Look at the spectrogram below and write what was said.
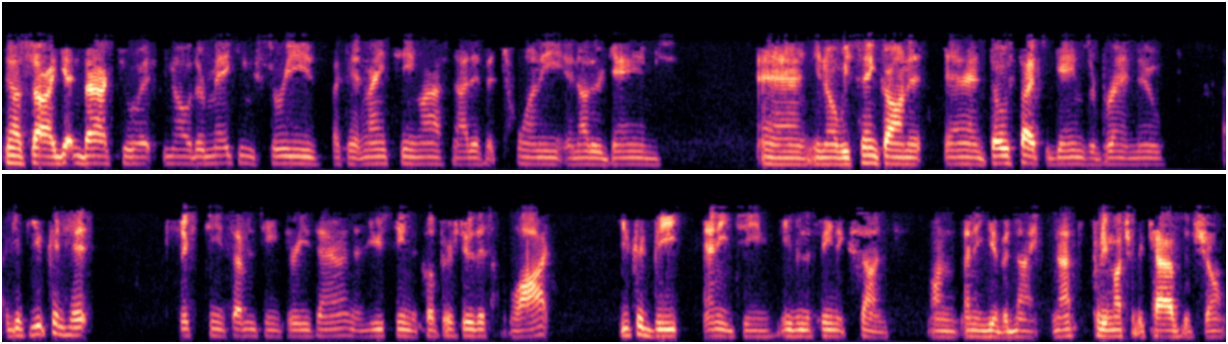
you know, sorry, getting back to it, you know, they're making threes like at 19 last night, if at 20 in other games. And, you know, we think on it, and those types of games are brand new. Like if you can hit 16, 17 threes, Aaron, and you've seen the Clippers do this a lot, you could beat any team, even the Phoenix Suns, on any given night. And that's pretty much what the Cavs have shown.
